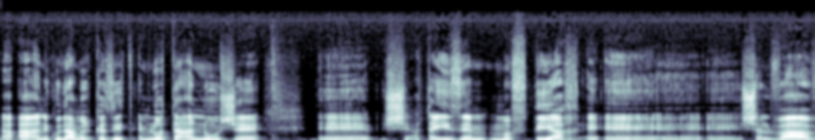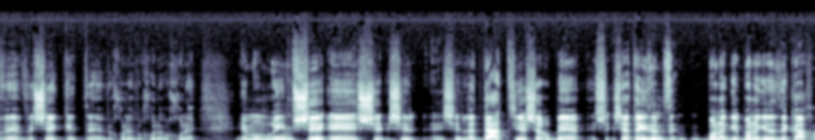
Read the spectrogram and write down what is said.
הנקודה המרכזית, הם לא טענו ש... אה, שאתאיזם מבטיח אה, אה, שלווה ושקט וכולי וכולי וכולי. הם אומרים ש, ש, ש, שלדת יש הרבה, שאתאיזם, זה, בוא, נגיד, בוא נגיד את זה ככה,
